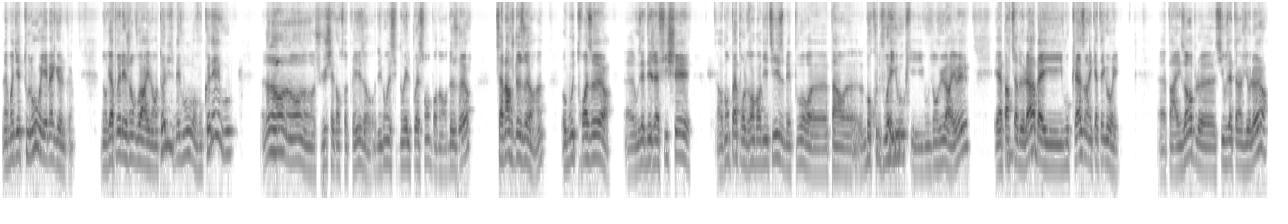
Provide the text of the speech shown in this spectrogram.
La moitié de Toulon, voyez ma gueule. Donc après, les gens voient arriver en tôle, ils disent, mais vous, on vous connaît, vous? Non, non, non, non, je suis juste chef d'entreprise. Au début, on essaie de noyer le poisson pendant deux heures. Ça marche deux heures. Hein. Au bout de trois heures, euh, vous êtes déjà fiché, alors non pas pour le grand banditisme, mais pour euh, par euh, beaucoup de voyous qui vous ont vu arriver. Et à partir de là, bah, ils vous classent dans les catégories. par exemple, si vous êtes un violeur,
